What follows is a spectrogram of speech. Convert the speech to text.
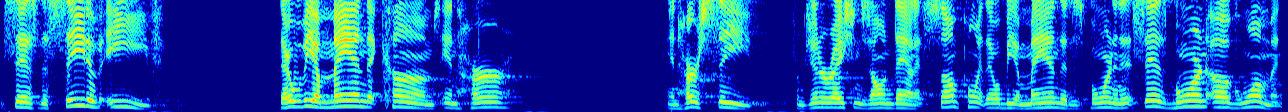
It says, The seed of Eve there will be a man that comes in her in her seed from generations on down. At some point there will be a man that is born and it says born of woman.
